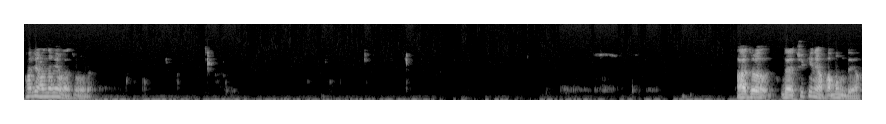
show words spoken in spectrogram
화질 한 단계만 낮춰보세요. 아, 저, 네, 치킨이랑 밥 먹는데요.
